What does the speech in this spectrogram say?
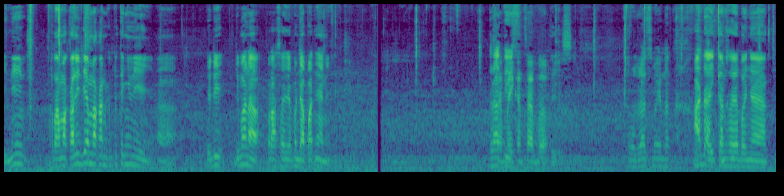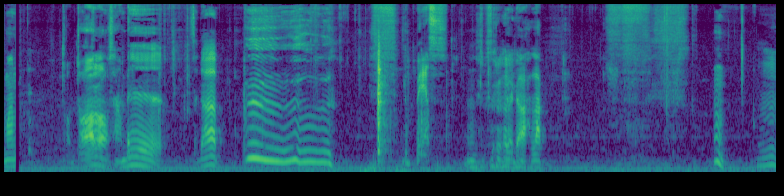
ini pertama kali dia makan kepiting ini. Nah, jadi gimana rasanya pendapatnya nih? Sama gratis ikan sabo. Gratis. kalau gratis mah enak Ada ikan saya banyak, cuman cocol sambel. sedap Uh, the best. Gak ada akhlak. Hmm, hmm.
